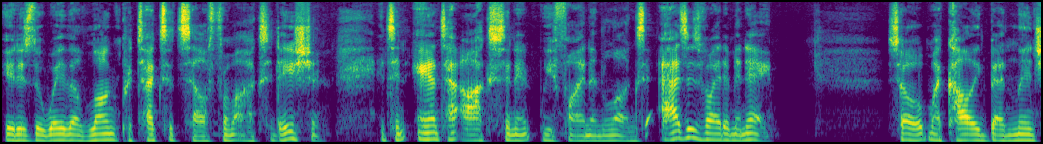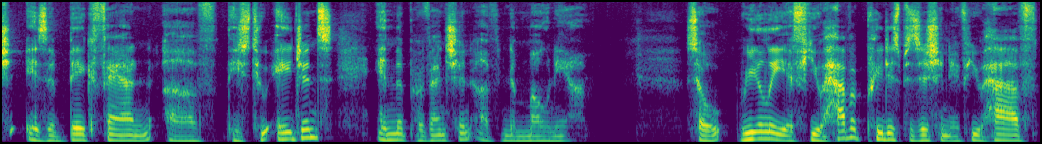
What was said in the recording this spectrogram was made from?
It is the way the lung protects itself from oxidation. It's an antioxidant we find in the lungs, as is vitamin A. So, my colleague Ben Lynch is a big fan of these two agents in the prevention of pneumonia. So, really, if you have a predisposition, if you have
